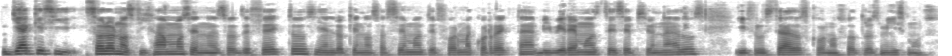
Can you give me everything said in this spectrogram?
Ya que si solo nos fijamos en nuestros defectos y en lo que nos hacemos de forma correcta, viviremos decepcionados y frustrados con nosotros mismos.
